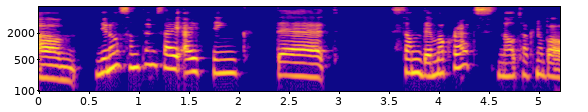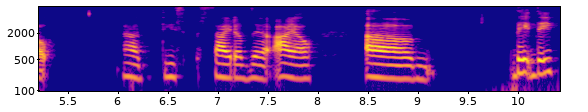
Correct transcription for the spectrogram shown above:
um, you know sometimes I, I think that some democrats now talking about uh, this side of the aisle um, they they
